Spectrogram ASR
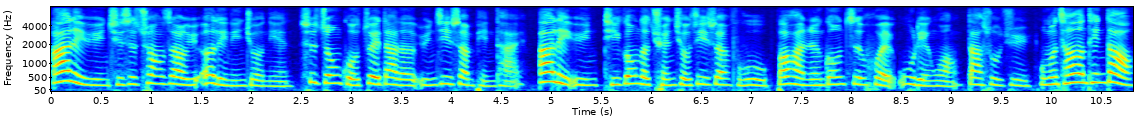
阿里云其实创造于二零零九年，是中国最大的云计算平台。阿里云提供的全球计算服务包含人工智慧、物联网、大数据。我们常常听到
